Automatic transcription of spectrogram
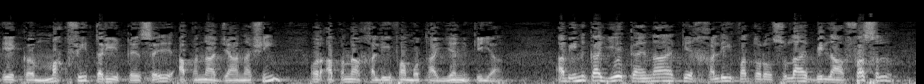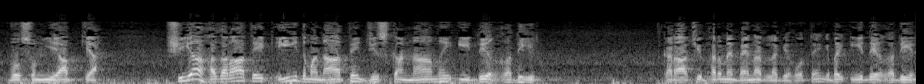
ایک مخفی طریقے سے اپنا جانشی اور اپنا خلیفہ متعین کیا۔ اب ان کا یہ کہنا کہ خلیفت رسول بلا فصل، وہ سنیے آپ کیا۔ شیعہ حضرات ایک عید مناتے ہیں جس کا نام ہے عید غدیر۔ کراچی بھر میں بینر لگے ہوتے ہیں کہ بھائی عید غدیر۔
